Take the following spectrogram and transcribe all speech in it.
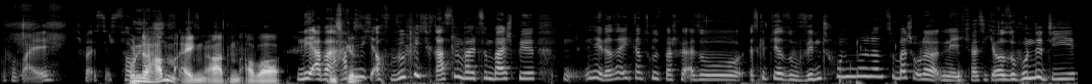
Wobei, ich weiß nicht. Sorry, Hunde haben Eigenarten, aber Nee, aber haben nicht auch wirklich Rassen, weil zum Beispiel, nee, das ist eigentlich ein ganz gutes Beispiel. Also, es gibt ja so Windhunde dann zum Beispiel, oder nee, ich weiß nicht, aber so Hunde, die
